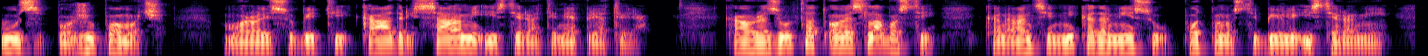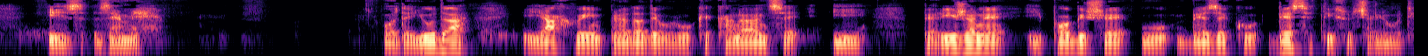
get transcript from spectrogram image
Uz Božju pomoć morali su biti kadri sami istirati neprijatelja. Kao rezultat ove slabosti, Kananci nikada nisu u potpunosti bili istjerani iz zemlje. Ode Juda i Jahve im predade u ruke Kanance i Perižane i pobiše u Bezeku deset tisuća ljudi.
